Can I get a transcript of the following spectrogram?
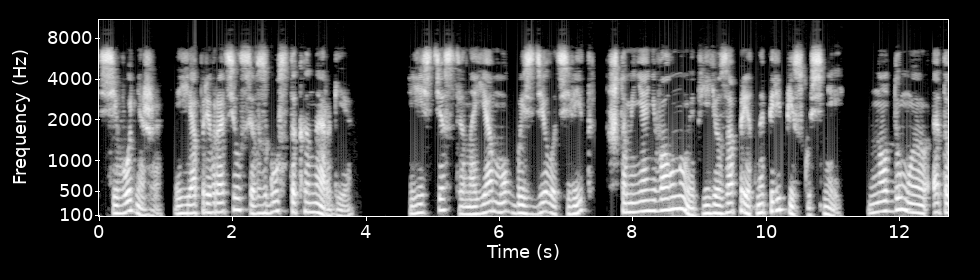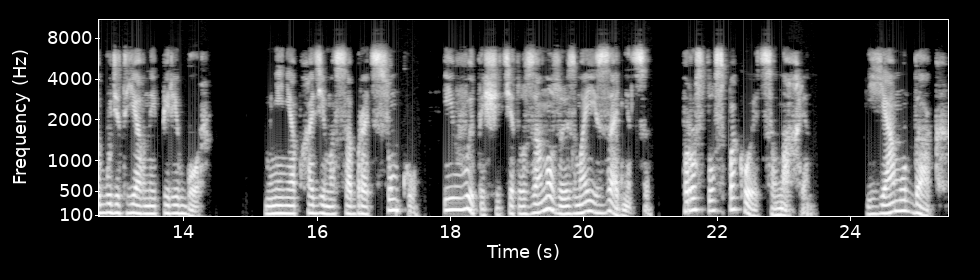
Сегодня же я превратился в сгусток энергии. Естественно, я мог бы сделать вид, что меня не волнует ее запрет на переписку с ней, но, думаю, это будет явный перебор. Мне необходимо собрать сумку и вытащить эту занозу из моей задницы, просто успокоиться нахрен. Я мудак,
